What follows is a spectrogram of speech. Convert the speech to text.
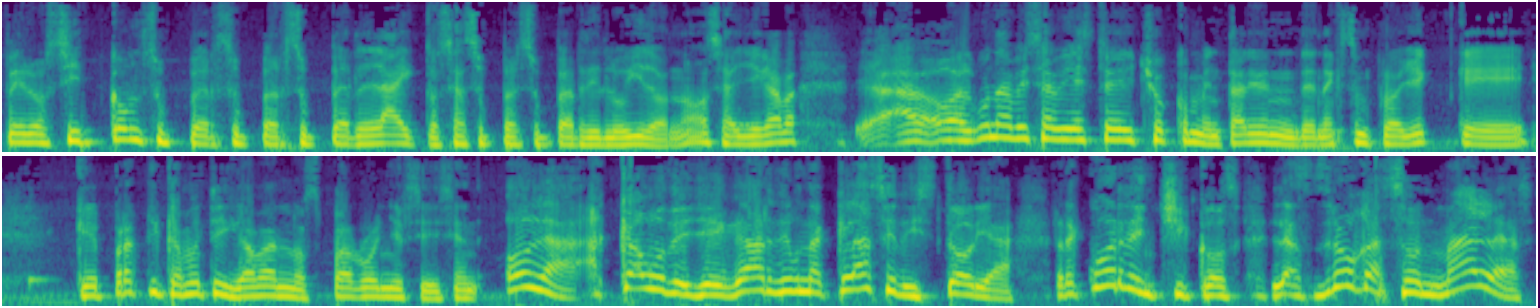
pero sitcom super, super, super light, o sea, super, super diluido, ¿no? O sea, llegaba, alguna vez había este hecho comentario en The Next Project que, que prácticamente llegaban los Power Rangers y decían, hola, acabo de llegar de una clase de historia, recuerden chicos, las drogas son malas,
